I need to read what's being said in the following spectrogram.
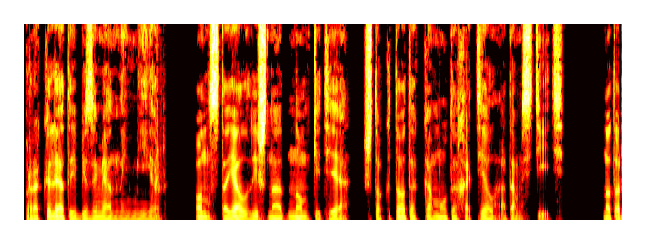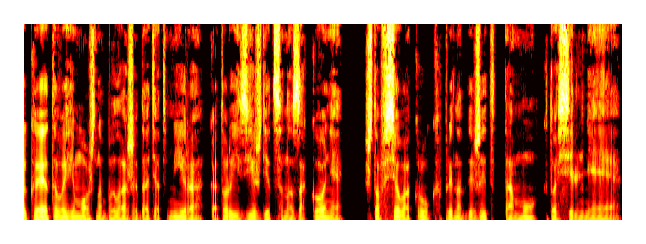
Проклятый безымянный мир. Он стоял лишь на одном ките, что кто-то кому-то хотел отомстить. Но только этого и можно было ожидать от мира, который зиждется на законе, что все вокруг принадлежит тому, кто сильнее.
